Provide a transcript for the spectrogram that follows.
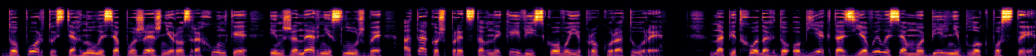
До порту стягнулися пожежні розрахунки, інженерні служби, а також представники військової прокуратури. На підходах до об'єкта з'явилися мобільні блокпости.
